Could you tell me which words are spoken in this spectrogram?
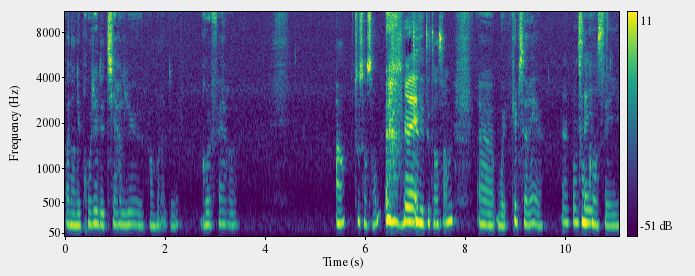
bah, dans des projets de tiers-lieux, enfin voilà, de refaire un, tous ensemble, ouais. tous ensemble, euh, ouais, quel serait euh, Un conseil. ton conseil?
